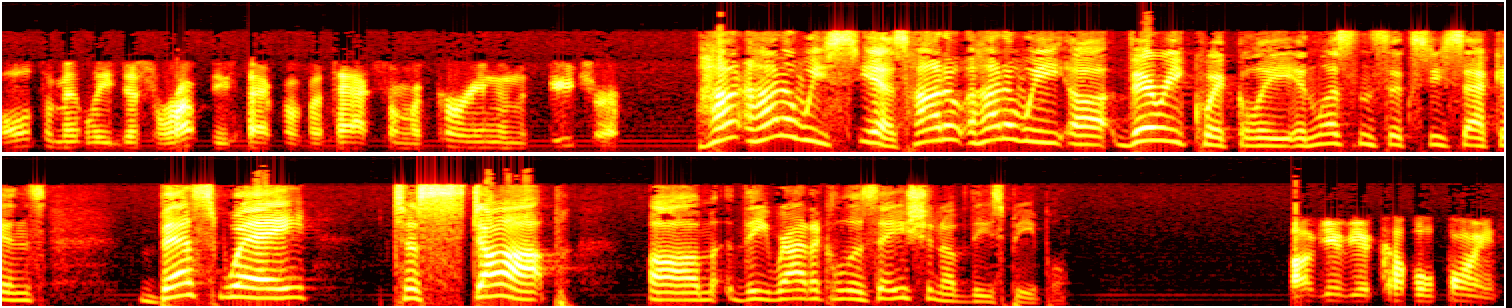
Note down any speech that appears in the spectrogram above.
ultimately disrupt these type of attacks from occurring in the future. How, how do we yes how do how do we uh, very quickly in less than 60 seconds best way to stop um, the radicalization of these people? I'll give you a couple points.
